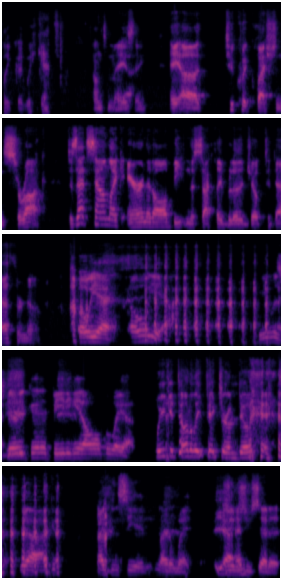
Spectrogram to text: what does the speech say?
really good weekend sounds amazing yeah. hey uh two quick questions Cirroc, does that sound like Aron at all beating the Sacre Bleu joke to death or no? Oh yeah, oh yeah. he was very good at beating it all the way up. We could totally picture him doing it. yeah, I can, I can see it right away. Yeah, as soon as and, you said it.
